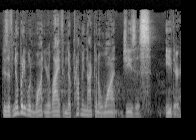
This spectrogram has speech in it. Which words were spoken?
Because if nobody would want your life, and they're probably not going to want Jesus either.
